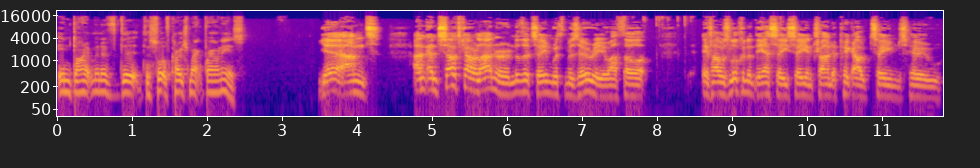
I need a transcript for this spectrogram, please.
indictment of the the sort of coach Mack Brown is. Yeah, and and and South Carolina are another team with Missouri who I thought if I was looking at the SEC and trying to pick out teams who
